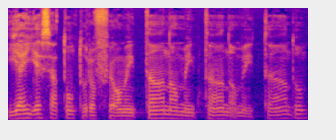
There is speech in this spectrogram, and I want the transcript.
E aí essa tontura foi aumentando, aumentando, aumentando,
